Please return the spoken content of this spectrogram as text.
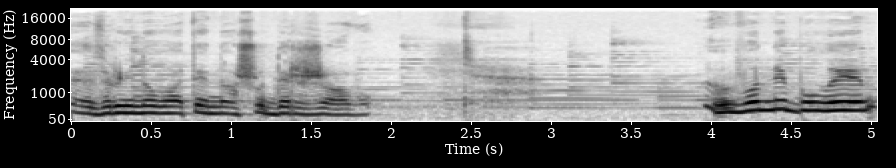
е, зруйнувати нашу державу. Вони були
